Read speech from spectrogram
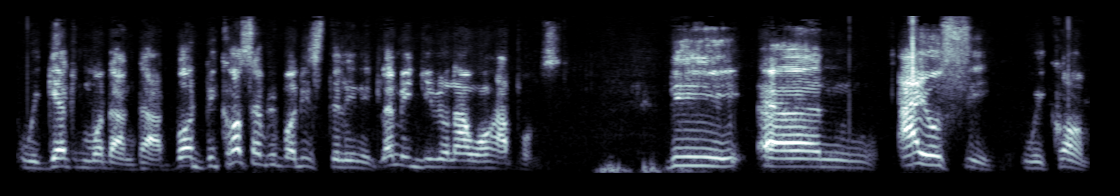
we get more than that. But because everybody's stealing it, let me give you now what happens. The um, IOC will come.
